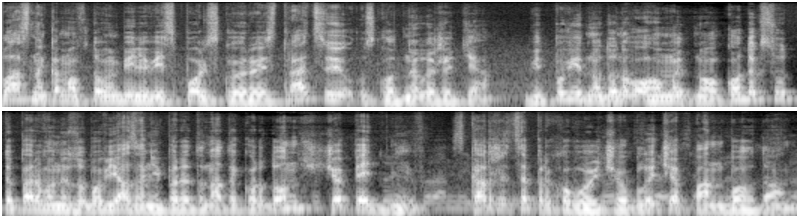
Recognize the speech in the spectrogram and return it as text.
Власникам автомобілів із польською реєстрацією ускладнили життя. Відповідно до нового митного кодексу, тепер вони зобов'язані перетинати кордон що 5 днів. Скаржиться, приховуючи обличчя пан Богдан,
